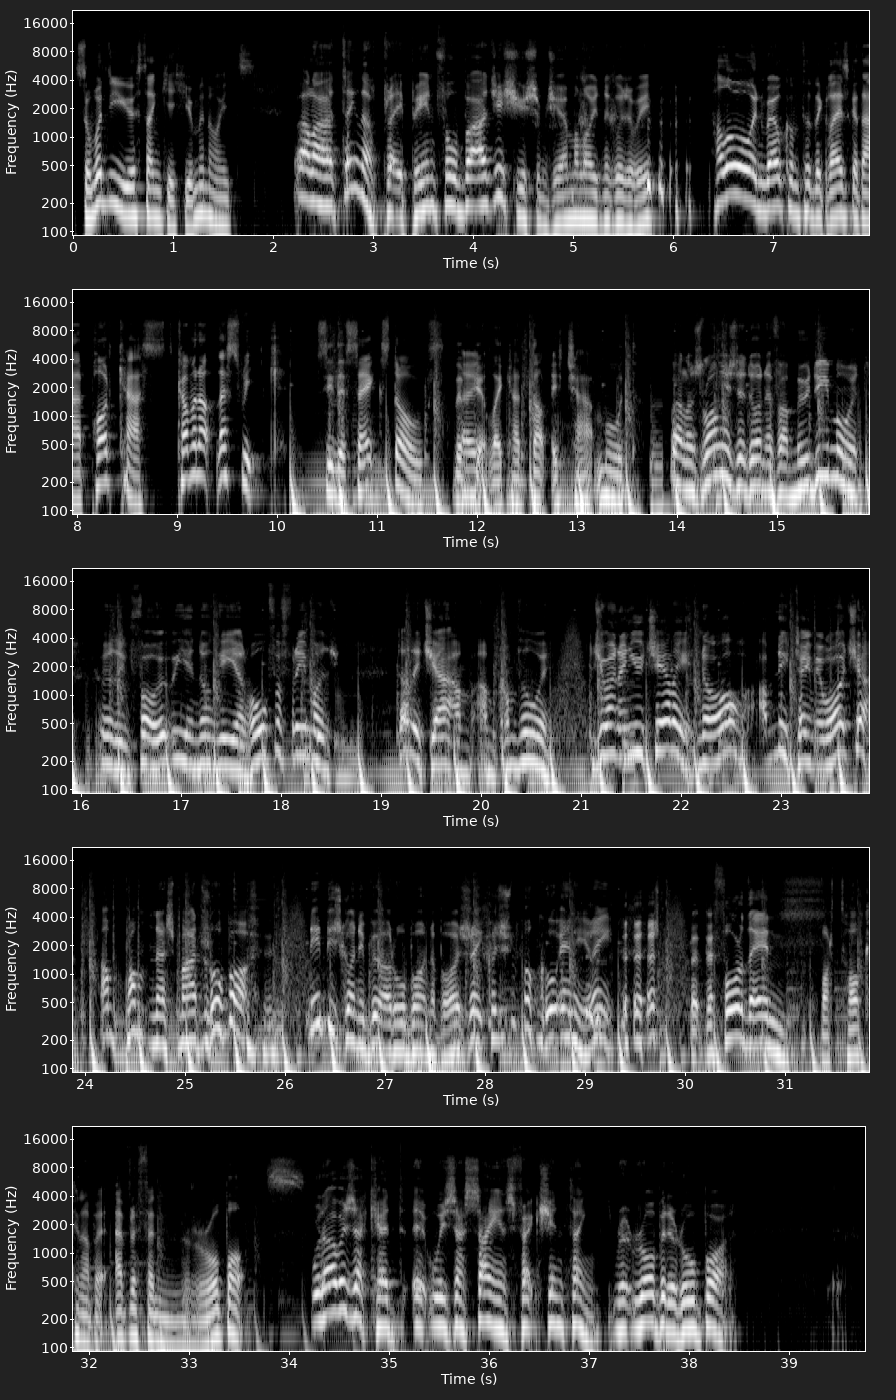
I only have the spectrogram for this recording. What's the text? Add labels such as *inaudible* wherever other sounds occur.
So, what do you think of humanoids? Well, I think they're pretty painful, but I just use some Germoloid and it goes away. *laughs* Hello and welcome to the Glesga Da podcast. Coming up this week, see the sex dolls. They've Aye. got like a dirty chat mode. well, as long as they don't have a moody mode where they fall out with you and don't get your hole for three months. Dirty chat, I'm, I'm comfortable with. Do you want a new telly? No, I've no time to watch it. I'm pumping this mad robot. *laughs* Nobody's going to put a robot in the boss, right? Because it's not got any, right? *laughs* But before then, we're talking about everything robots. When I was a kid, it was a science fiction thing. R- Robbie the Robot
